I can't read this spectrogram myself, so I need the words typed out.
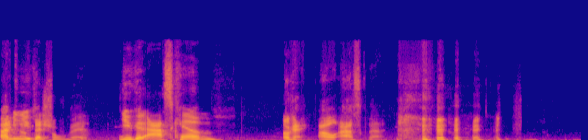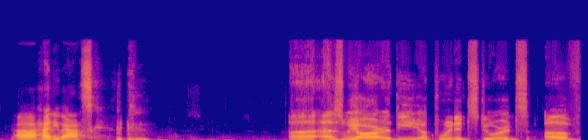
I mean, you could- writ? You could ask him. Okay, I'll ask that. Uh, how do you ask? uh, as we are the appointed stewards of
